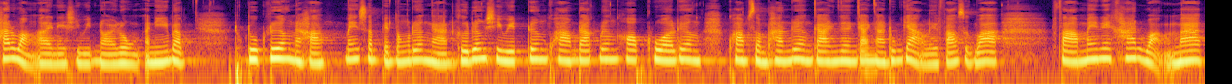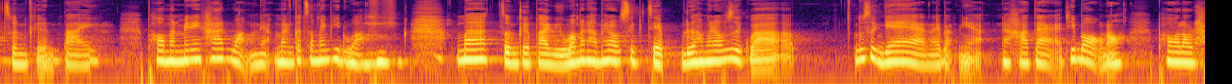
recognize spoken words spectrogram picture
คาดหวังอะไรในชีวิตน้อยลง อันนี้แบบทุกๆเรื่องนะคะ ไม่จำเป็นต้องเรื่องงาน คือเรื่องชีวิตเรื่องความรักเรื่องครอบครัวเรื่องความสัมพันธ์เรื่องการเงินการงานทุกอย่างเลยฟ้ารู้สึกว่าฟ้าไม่ได้คาดหวังมากจนเกินไป พอมันไม่ได้คาดหวังเนี่ย มันก็จะไม่ผิดหวังมากจนเกินไป หรือว่ามันทำให้เราสึกเจ็บ หรือทำให้เราสึกว่า รู้สึกแย่อะไรแบบเนี้ยนะคะ แต่ที่บอกเนาะพอเราท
